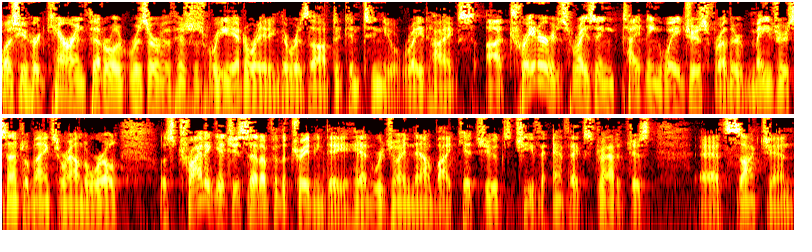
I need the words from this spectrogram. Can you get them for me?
Well, as you heard Karen, Federal Reserve officials reiterating their resolve to continue rate hikes. Uh, traders raising tightening wages for other major central banks around the world. Let's try to get you set up for the trading day ahead. We're joined now by Kit Juckes, Chief FX Strategist at SocGen.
